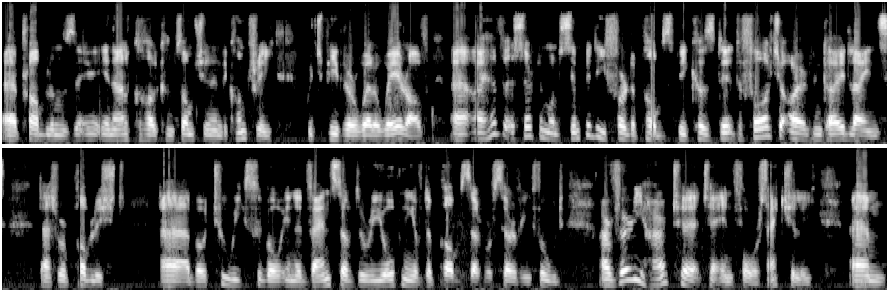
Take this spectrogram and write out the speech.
Uh, problems in alcohol consumption in the country, which people are well aware of. Uh, I have a certain amount of sympathy for the pubs because the, the Fáilte Ireland guidelines that were published uh, about two weeks ago in advance of the reopening of the pubs that were serving food are very hard to, to enforce, actually. Um,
